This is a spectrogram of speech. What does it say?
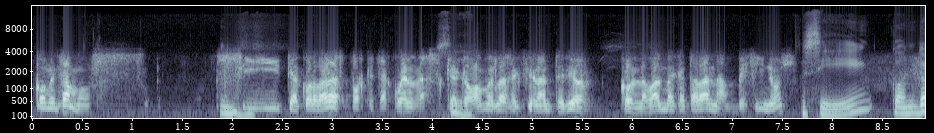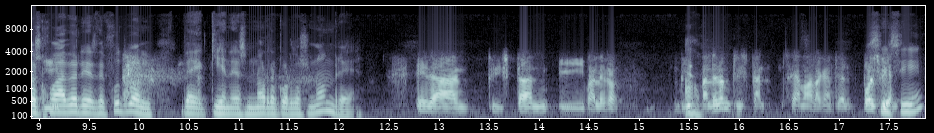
Comenzamos. Si te acordarás, porque te acuerdas, que acabamos la sección anterior con la banda catalana Vecinos. Sí, con dos jugadores de fútbol de quienes no recuerdo su nombre. Eran Tristán y Valerón. Bien, Ah. Valerón Tristán se llamaba la canción. Pues sí, bien, sí.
